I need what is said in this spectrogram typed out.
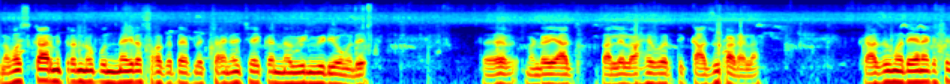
नमस्कार मित्रांनो पुन्हा एकदा स्वागत आहे आपल्या चॅनलच्या एका नवीन व्हिडिओमध्ये तर मंडळी आज चाललेलो आहे वरती काजू काढायला. काजूमध्ये आहे ना कशी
